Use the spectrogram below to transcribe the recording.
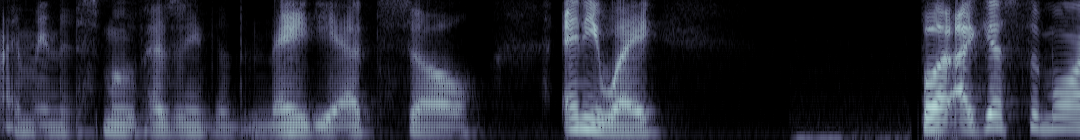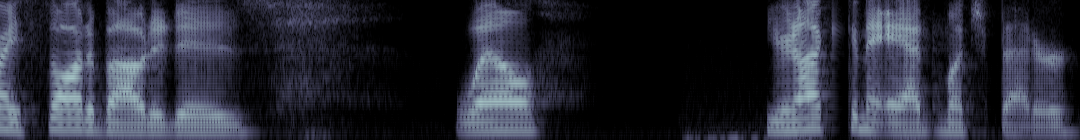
I mean, this move hasn't even been made yet, so anyway. But I guess the more I thought about it is, well, you're not going to add much better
